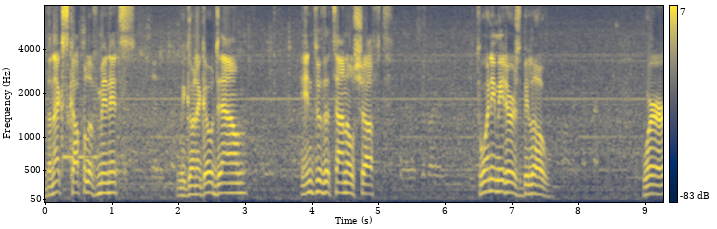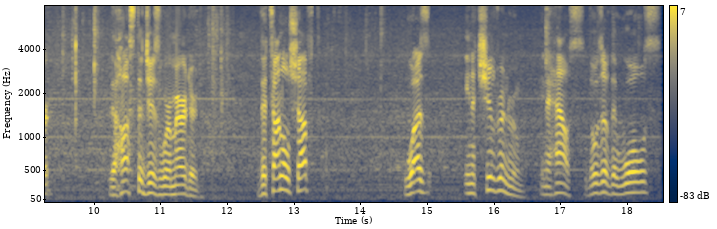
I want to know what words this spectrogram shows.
In the next couple of minutes, we're going to go down into the tunnel shaft 20 meters below where the hostages were murdered. The tunnel shaft was in a children room in a house. Those are the walls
